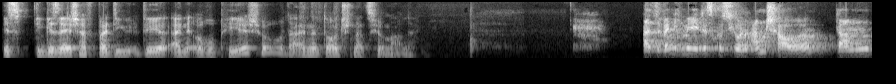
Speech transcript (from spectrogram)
Ist die Gesellschaft bei dir eine europäische oder eine deutschnationale? Also wenn ich mir die Diskussion anschaue, dann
